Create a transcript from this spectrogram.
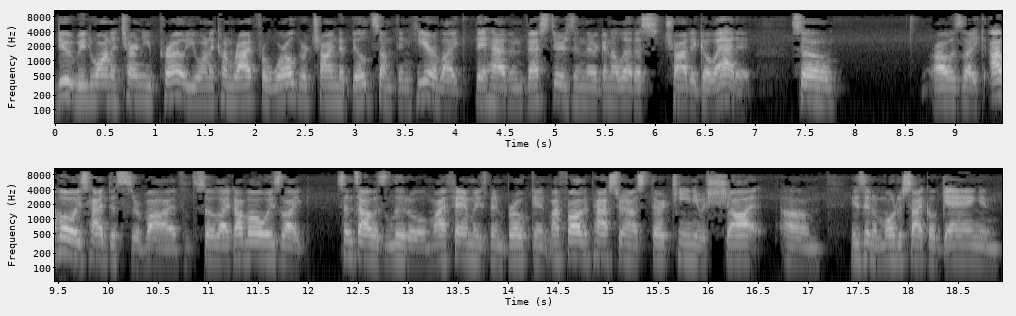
dude, we'd want to turn you pro. You want to come ride for World? We're trying to build something here. Like they have investors and they're gonna let us try to go at it. So I was like, I've always had to survive. So like I've always like since I was little, my family's been broken. My father passed away when I was 13. He was shot. Um, he was in a motorcycle gang and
